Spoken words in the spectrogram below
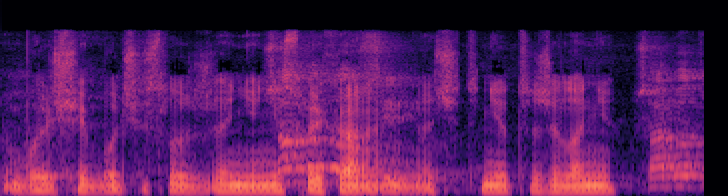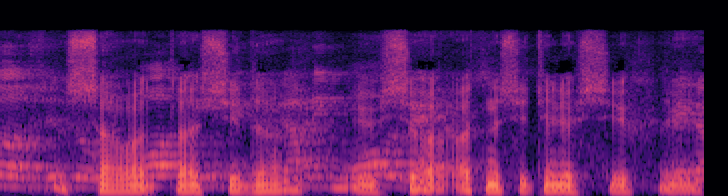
больше и больше служения. Не спреха, значит, нет желания. Савата, Сида, и все относительно всех. И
